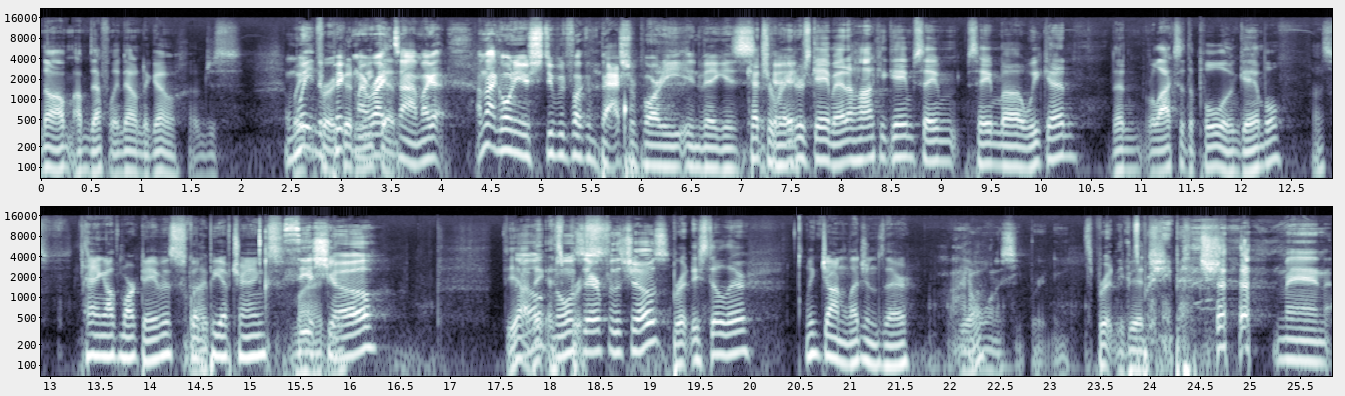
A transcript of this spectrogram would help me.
No, I'm, I'm definitely down to go. I'm just. I'm waiting waiting, for to pick good my right weekend. time. I got. I'm not going to your stupid fucking bachelor party in Vegas. Catch okay? a Raiders game and a hockey game same same uh, weekend. Then relax at the pool and gamble. That's Hang off Mark Davis. Go My- to PF Chang's. See My a show. yeah. I no, think it's no one's Brit- there for the shows. Britney still there. I think John Legend's there. I Yeah. don't want to see Britney. It's Britney, bitch. Britney, bitch. Man,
